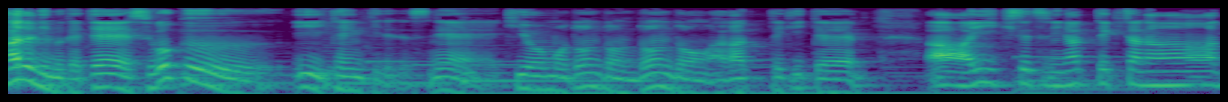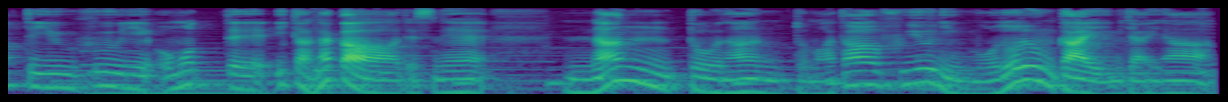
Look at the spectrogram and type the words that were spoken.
春に向けてすごくいい天気でですね気温もどんどんどんどん上がってきてああいい季節になってきたなっていうふうに思っていた中ですねなんとなんとまた冬に戻るんかいみたいな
